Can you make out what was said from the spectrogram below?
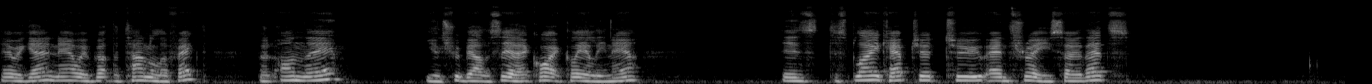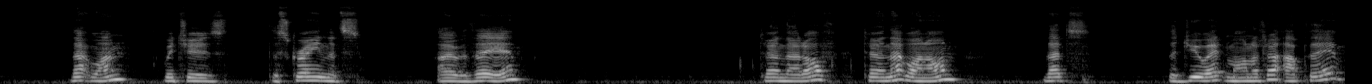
There we go. Now we've got the tunnel effect, but on there, you should be able to see that quite clearly now is display capture 2 and 3. So that's that one, which is the screen that's over there. Turn that off. Turn that one on. That's the Duet monitor up there.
